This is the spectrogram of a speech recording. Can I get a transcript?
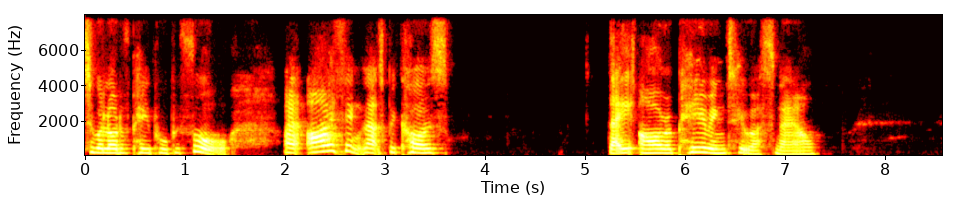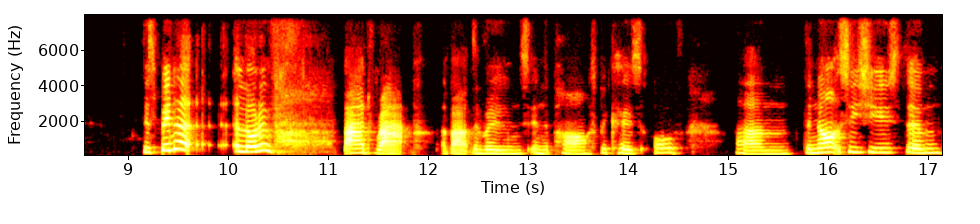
to a lot of people before. And I think that's because they are appearing to us now. There's been a, a lot of bad rap about the runes in the past because of um, the Nazis used them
